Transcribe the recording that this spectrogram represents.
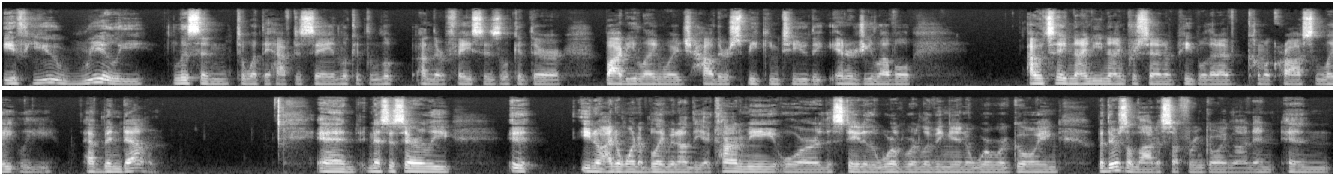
if you really listen to what they have to say and look at the look on their faces look at their body language how they're speaking to you the energy level I would say 99% of people that I've come across lately have been down. And necessarily, it, you know, I don't want to blame it on the economy or the state of the world we're living in or where we're going, but there's a lot of suffering going on. And, and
